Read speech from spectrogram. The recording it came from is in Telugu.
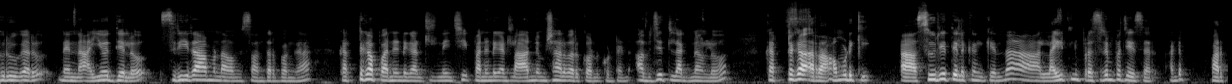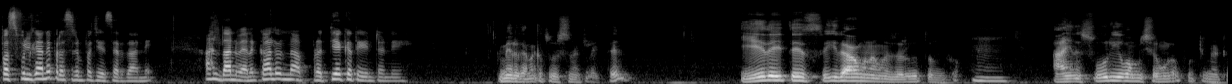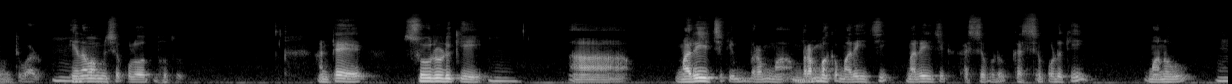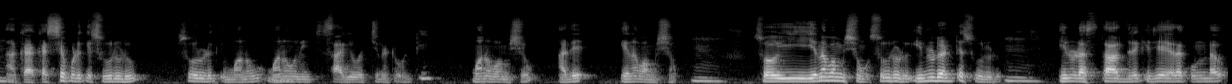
గురువుగారు నిన్న అయోధ్యలో శ్రీరామనవమి సందర్భంగా కరెక్ట్గా పన్నెండు గంటల నుంచి పన్నెండు గంటల ఆరు నిమిషాల వరకు అనుకుంటాను అభిజిత్ లగ్నంలో కరెక్ట్గా రాముడికి ఆ సూర్య తిలకం కింద ఆ లైట్ని ప్రసరింపజేశారు అంటే పర్పస్ఫుల్గానే ప్రసరింపజేశారు దాన్ని. అసలు దాని వెనకాల ఉన్న ప్రత్యేకత ఏంటండి? మీరు కనుక చూసినట్లయితే ఏదైతే శ్రీరామనవమి జరుగుతుందో ఆయన సూర్యవంశంలో పుట్టినటువంటి వాడు. మ్మ్. ఇనవంశ కులోద్భుతుడు. అంటే సూర్యుడికి మరీచికి బ్రహ్మ బ్రహ్మకు మరీచి మరీచికి కశ్యపుడు కశ్యపుడికి మనువు కశ్యపుడికి సూర్యుడు సూర్యుడికి మనువు మనువు నుంచి సాగి వచ్చినటువంటి మనువంశం అదే ఇనవంశం. సో ఈ ఇనవంశం సూర్యుడు ఇనుడు అంటే సూర్యుడు. ఇనుడు అస్తాద్రికి చేరకుండా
